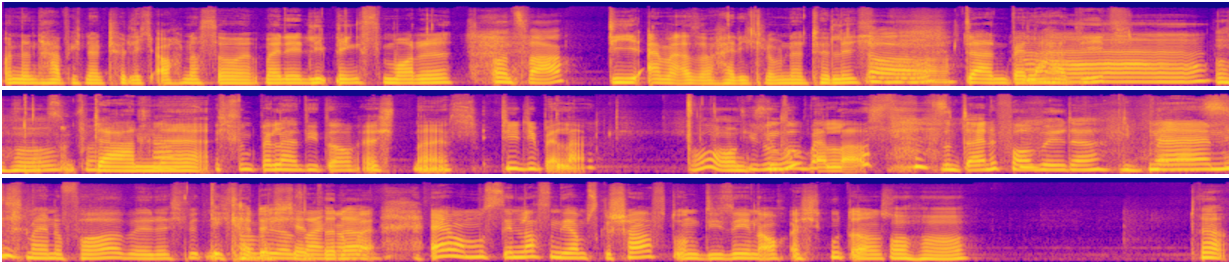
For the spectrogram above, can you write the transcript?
Und dann habe ich natürlich auch noch so meine Lieblingsmodel, Und zwar? die einmal, also Heidi Klum natürlich, dann Bella Hadid, Super. dann äh, Ich finde Bella Hadid auch echt nice. Gigi Bella. Oh, und Die sind du? so Bellas. sind deine Vorbilder. Die Nein, Bellas. nicht meine Vorbilder. Ich würde Die nicht Vorbilder Kardashians, sagen, oder? aber ey, man muss den lassen, die haben es geschafft und die sehen auch echt gut aus. Mhm. ja,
